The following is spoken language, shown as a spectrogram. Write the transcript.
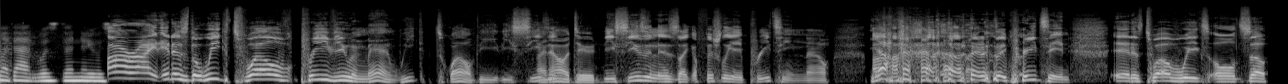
Let that was the news. All right, it is the Week 12 preview, and man, Week 12, the the season. I know, dude. The season is like officially a preteen now. Yeah, uh, it is a preteen. It is 12 weeks old. So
